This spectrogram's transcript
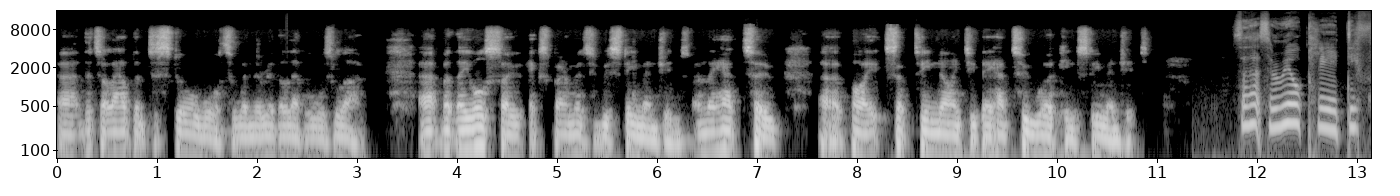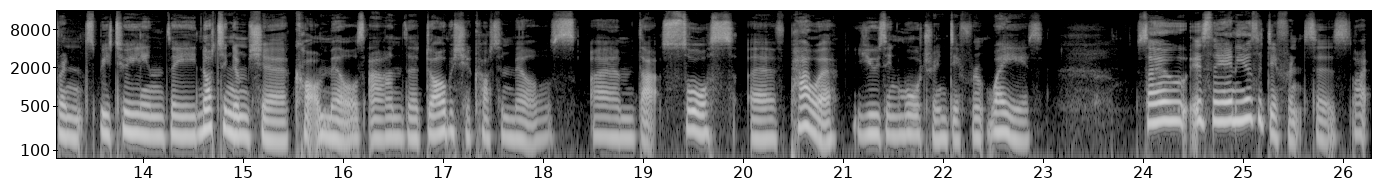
uh, that allowed them to store water when the river level was low. Uh, but they also experimented with steam engines, and they had two. Uh, by 1790, they had two working steam engines. So that's a real clear difference between the Nottinghamshire cotton mills and the Derbyshire cotton mills, um, that source of power using water in different ways. So, is there any other differences? Like,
